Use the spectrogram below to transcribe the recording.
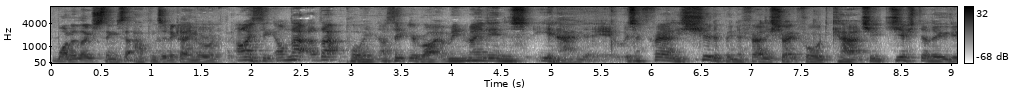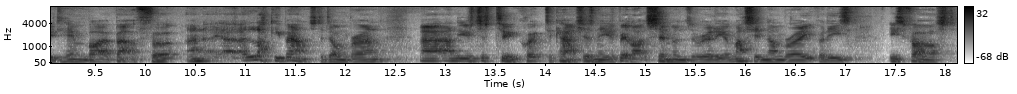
one of those things that happens in a game of rugby? I think on that at that point, I think you're right. I mean, Malins, you know, it was a fairly should have been a fairly straightforward catch. It just eluded him by about a foot, and a, lucky bounce to Dombrandt. Uh, and he was just too quick to catch, isn't he? He's a bit like Simmons, really, a massive number eight, but he's he's fast.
